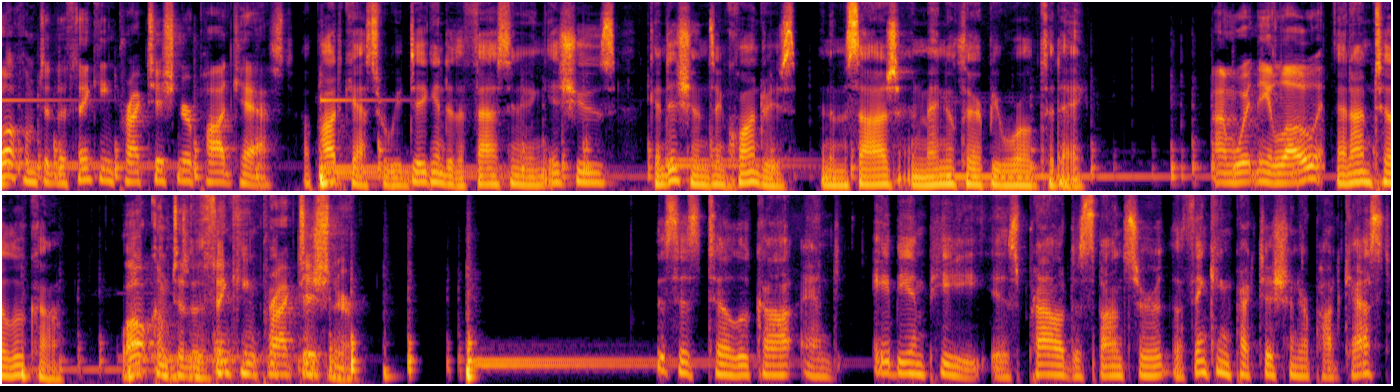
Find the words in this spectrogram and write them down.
Welcome to the Thinking Practitioner Podcast, a podcast where we dig into the fascinating issues, conditions, and quandaries in the massage and manual therapy world today. I'm Whitney Lowe. And I'm Til Luchau. Welcome, Welcome to, to, the, Thinking, Thinking Practitioner. This is Til Luchau, and ABMP is proud to sponsor the Thinking Practitioner podcast.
